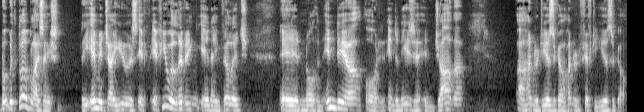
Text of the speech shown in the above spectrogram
but with globalization, the image I use, if, if you were living in a village in northern India or in Indonesia, in Java, 100 years ago, 150 years ago,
